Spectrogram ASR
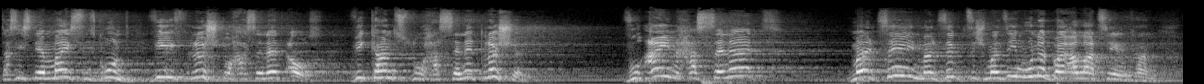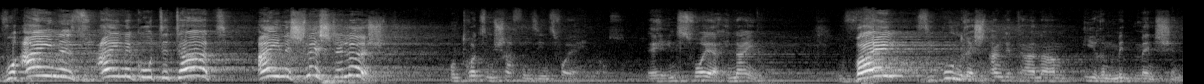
Das ist der meistens Grund. Wie löscht du Hassanet aus? Wie kannst du Hassanet löschen? Wo ein Hassanet mal 10, mal 70, mal 700 bei Allah zählen kann. Wo eine, eine gute Tat eine schlechte löscht. Und trotzdem schaffen sie ins Feuer hinaus, äh, ins Feuer hinein. Weil sie Unrecht angetan haben ihren Mitmenschen.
